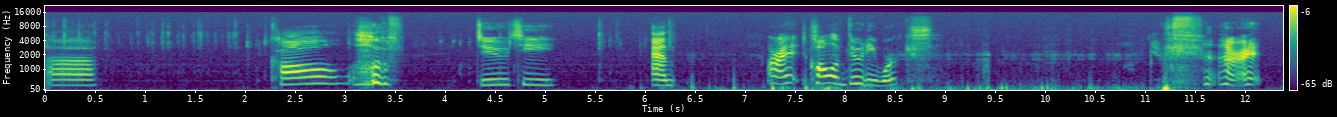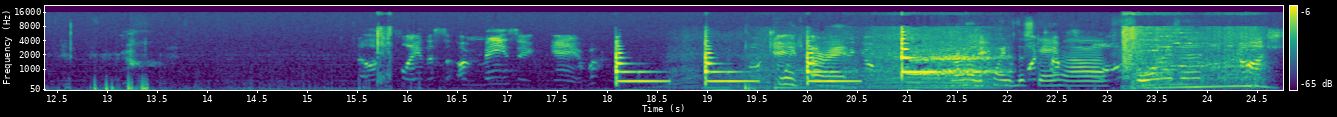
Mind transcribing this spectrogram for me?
about. Uh, Call of Duty. Um, all right, Call of Duty works. all right. Let's play this amazing game. Okay. Wait, all right. here. I don't know the point of this What game. time's Uh, four? four is it? Oh gosh.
